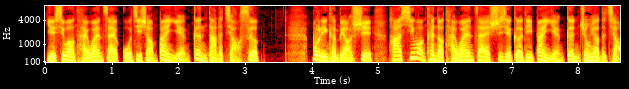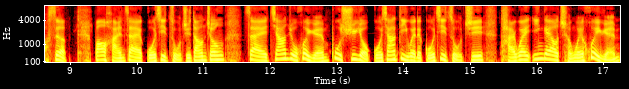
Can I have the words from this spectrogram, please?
也希望台湾在国际上扮演更大的角色。布林肯表示，他希望看到台湾在世界各地扮演更重要的角色，包含在国际组织当中，在加入会员不需有国家地位的国际组织，台湾应该要成为会员。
